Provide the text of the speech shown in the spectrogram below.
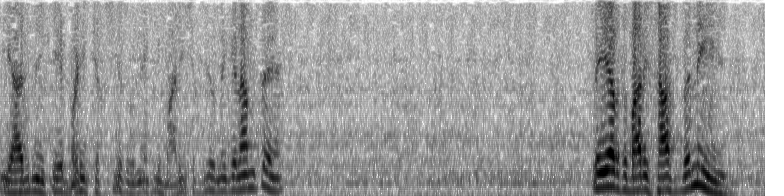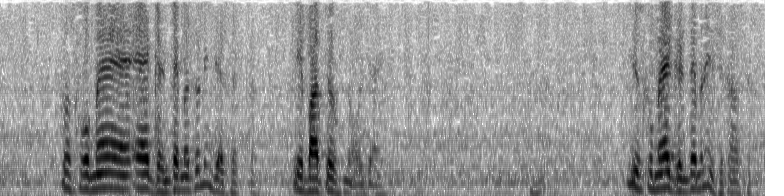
یہ آدمی کی بڑی شخصیت ہونے کی، بھاری شخصیت ہونے کے نامتے ہیں۔ تو یہ اب تمہاری سانس میں نہیں ہے تو اس کو میں ایک گھنٹے میں تو نہیں دے سکتا یہ باتیں اس میں ہو جائیں۔ اس کو میں ایک گھنٹے میں نہیں سکھا سکتا۔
